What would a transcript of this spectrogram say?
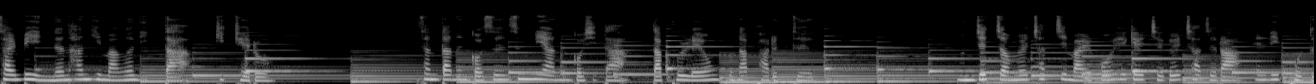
삶이 있는 한 희망은 있다. 키케로. 산다는 것은 승리하는 것이다. 나폴레옹 보나파르트. 문제점을 찾지 말고 해결책을 찾으라. 헨리 포드.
